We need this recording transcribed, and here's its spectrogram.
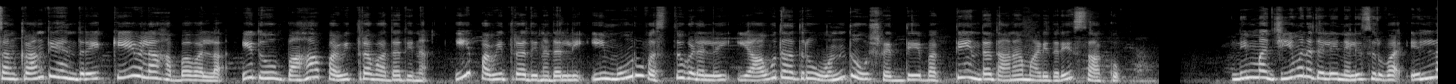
ಸಂಕ್ರಾಂತಿ ಎಂದರೆ ಕೇವಲ ಹಬ್ಬವಲ್ಲ, ಇದು ಮಹಾ ಪವಿತ್ರವಾದ ದಿನ. ಈ ಪವಿತ್ರ ದಿನದಲ್ಲಿ ಈ ಮೂರು ವಸ್ತುಗಳಲ್ಲಿ ಯಾವುದಾದರೂ ಒಂದು ಶ್ರದ್ಧೆ, ಭಕ್ತಿಯಿಂದ ದಾನ ಮಾಡಿದರೆ ಸಾಕು. ನಿಮ್ಮ ಜೀವನದಲ್ಲಿ ನೆಲೆಸಿರುವ ಎಲ್ಲ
